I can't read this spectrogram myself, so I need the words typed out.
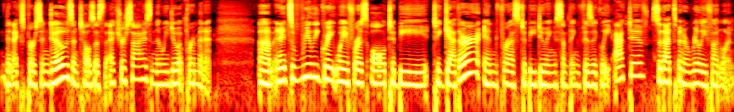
the next person goes and tells us the exercise. And then we do it for a minute. Um, and it's a really great way for us all to be together and for us to be doing something physically active. So that's been a really fun one.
